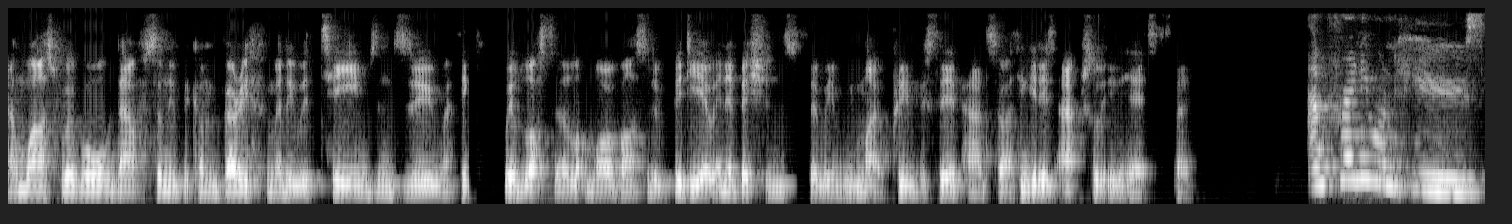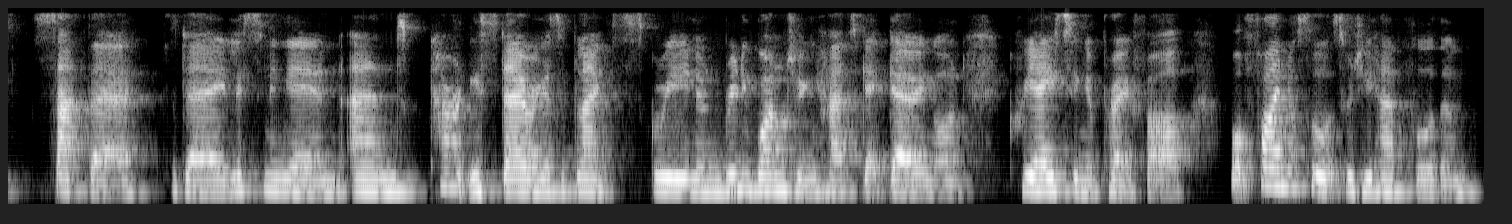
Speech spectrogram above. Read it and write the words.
And whilst we've all now suddenly become very familiar with Teams and Zoom, I think we've lost a lot more of our sort of video inhibitions that we, we might previously have had. So I think it is absolutely here to stay. And for anyone who's sat there today listening in and currently staring at a blank screen and really wondering how to get going on creating a profile, what final thoughts would you have for them?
